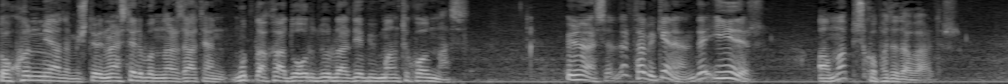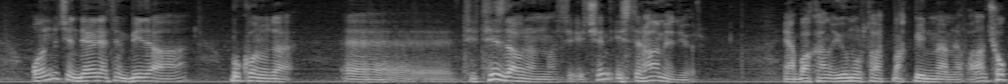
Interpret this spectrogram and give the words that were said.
dokunmayalım işte üniversiteli bunlar zaten mutlaka doğrudurlar diye bir mantık olmaz. Üniversiteler tabii genelde iyidir ama psikopatı da vardır. Onun için devletin bir daha bu konuda eee, titiz davranması için istirham ediyor. Yani bakanı yumurta atmak bilmem ne falan çok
